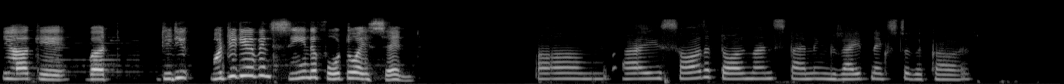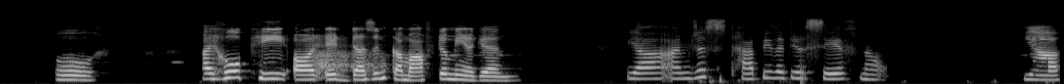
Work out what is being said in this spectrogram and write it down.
Yeah, okay. But did you what did you even see in the photo I sent? Um, I saw the tall man standing right next to the car. Oh. I hope he or it doesn't come after me again. Yeah, I'm just happy that you're safe now. Yeah.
